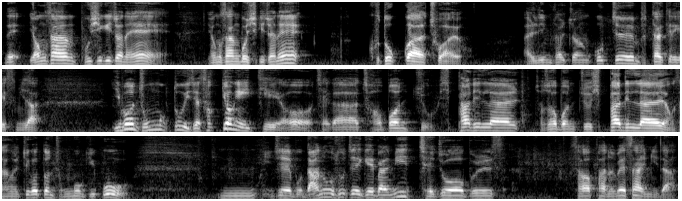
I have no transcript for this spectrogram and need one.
네, 영상 보시기 전에 영상 보시기 전에 구독과 좋아요, 알림 설정 꼭 좀 부탁드리겠습니다. 이번 종목도 이제 석경 AT예요. 제가 저번 주 18일 날, 저저번 주 18일 날 영상을 찍었던 종목이고 음, 이제 뭐 나노 소재 개발 및 제조업을 사- 사업하는 회사입니다.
